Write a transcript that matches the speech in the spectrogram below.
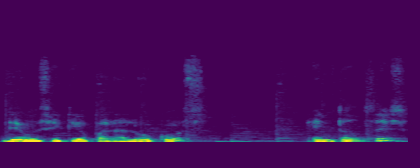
de un sitio para locos. Entonces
